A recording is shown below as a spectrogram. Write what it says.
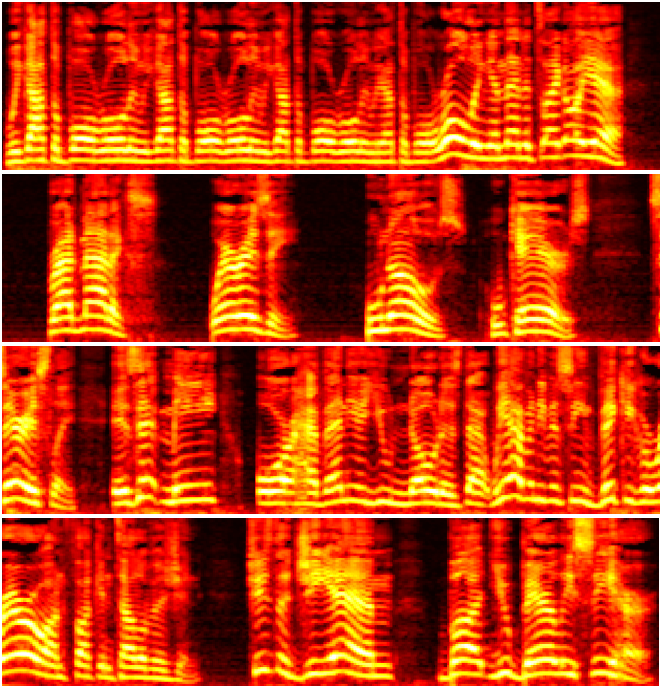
we got the ball rolling, we got the ball rolling, we got the ball rolling, we got the ball rolling, and then it's like, oh yeah, Brad Maddox, where is he? Who knows? Who cares? Seriously, is it me or have any of you noticed that we haven't even seen Vickie Guerrero on fucking television? She's the GM, but you barely see her.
